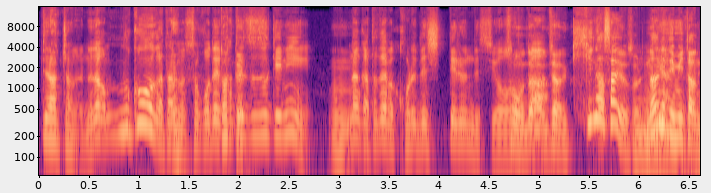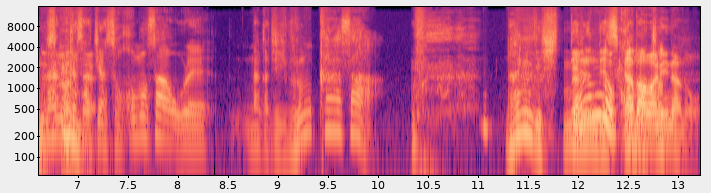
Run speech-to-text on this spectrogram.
てなっちゃうんだよね。だから向こうが多分そこで立て続けに、うん。なんか例えばこれで知ってるんですよとか。そうだからじゃあ聞きなさいよそれ。何で見たんですかなんかさ、ってじゃあそこもさ、俺、なんか自分からさ、何で知ってるんですか？何のこだわもうちょっとりなの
